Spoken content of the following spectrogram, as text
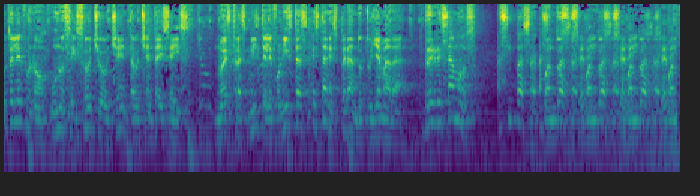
Nuestro teléfono 168-8086. Nuestras mil telefonistas están esperando tu llamada. Regresamos. Así pasa cuando sucede, cuando sucede, cuando sucede, cuando-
